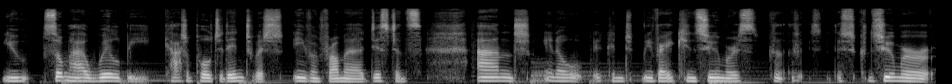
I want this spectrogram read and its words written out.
you somehow will be catapulted into it, even from a distance. And, you know, it can be very consumers, this consumer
